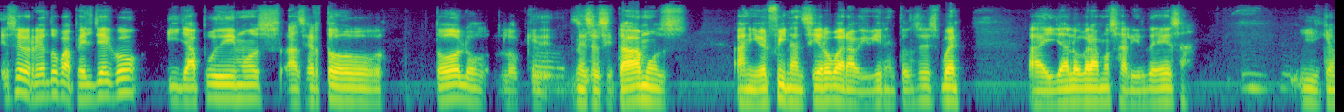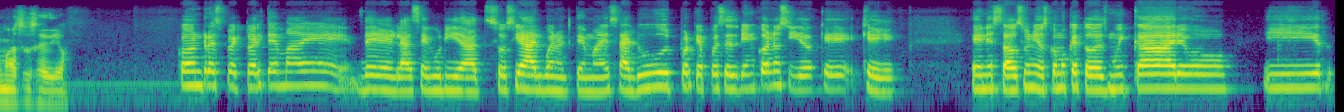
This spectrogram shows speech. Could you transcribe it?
ese berriendo papel llegó y ya pudimos hacer todo, todo lo, lo que sí. necesitábamos a nivel financiero para vivir. Entonces, bueno, ahí ya logramos salir de esa. ¿Y qué más sucedió? Con respecto al tema de, de la seguridad social, bueno, el tema de salud, porque pues es bien conocido que, que en Estados Unidos como que todo es muy caro, ir,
